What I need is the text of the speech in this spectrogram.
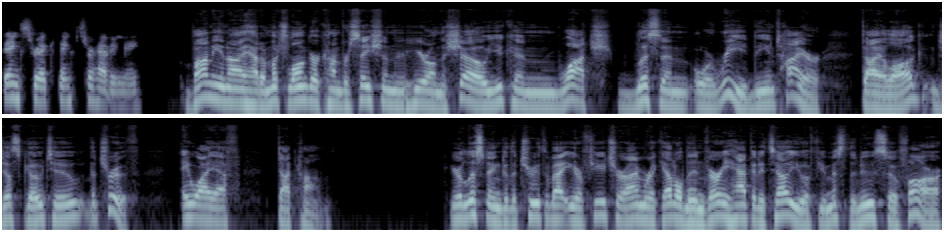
Thanks, Ric. Thanks for having me. Bonnie and I had a much longer conversation here on the show. You can watch, listen, or read the entire dialogue. Just go to the truth, ayf.com. You're listening to The Truth About Your Future. I'm Ric Edelman. Very happy to tell you, if you missed the news so far,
